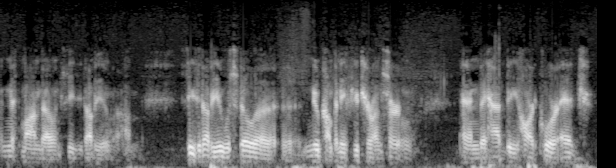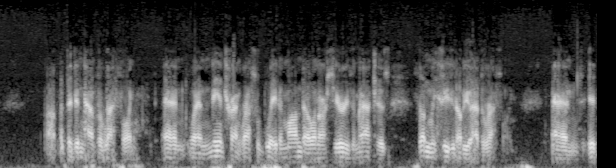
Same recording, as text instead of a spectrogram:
and Nick Mondo and CZW. Um, CZW was still a, a new company, future uncertain, and they had the hardcore edge, uh, but they didn't have the wrestling. And when me and Trent wrestled Blade and Mondo in our series of matches, suddenly CZW had the wrestling, and it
